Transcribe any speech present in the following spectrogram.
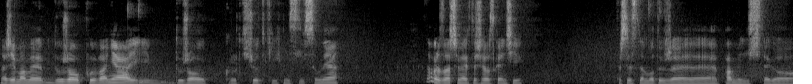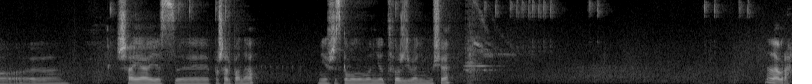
Na razie mamy dużo pływania i dużo króciutkich misji w sumie. Dobra, zobaczymy jak to się rozkręci. Też jest ten motyw, że pamięć tego e, Shaya jest e, poszarpana. Nie wszystko mogą oni otworzyć w animusie. No dobra.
